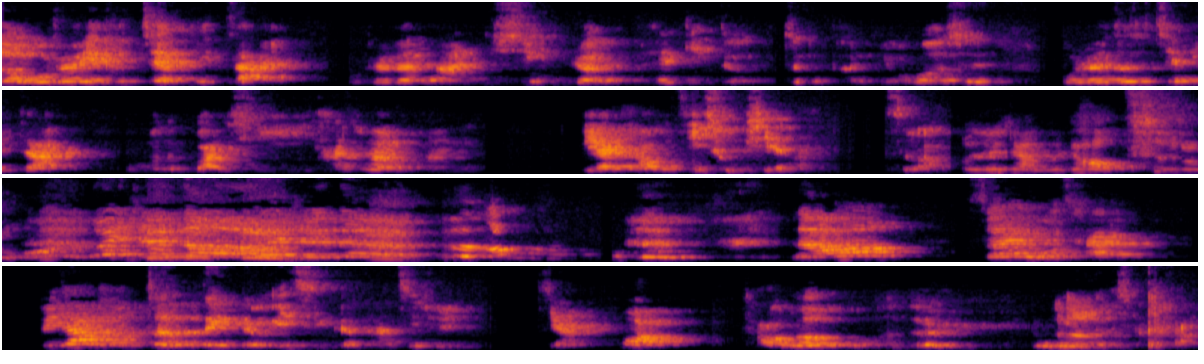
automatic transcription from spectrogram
呃，我觉得也是建立在我觉得蛮信任 Peggy 的这个朋友，或者是我觉得这是建立在我们的关系还算蛮良好的基础下，是吧？我就想这个好赤裸。我也觉得，我也觉得。然后，所以我才比较能镇定的一起跟他继续讲话，讨论我们对于录音的想法。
